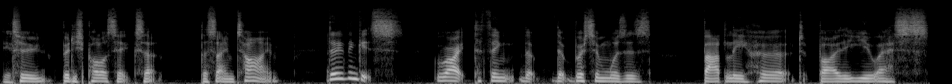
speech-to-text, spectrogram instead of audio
yeah. to British politics at the same time. I don't think it's right to think that, that Britain was as badly hurt by the US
